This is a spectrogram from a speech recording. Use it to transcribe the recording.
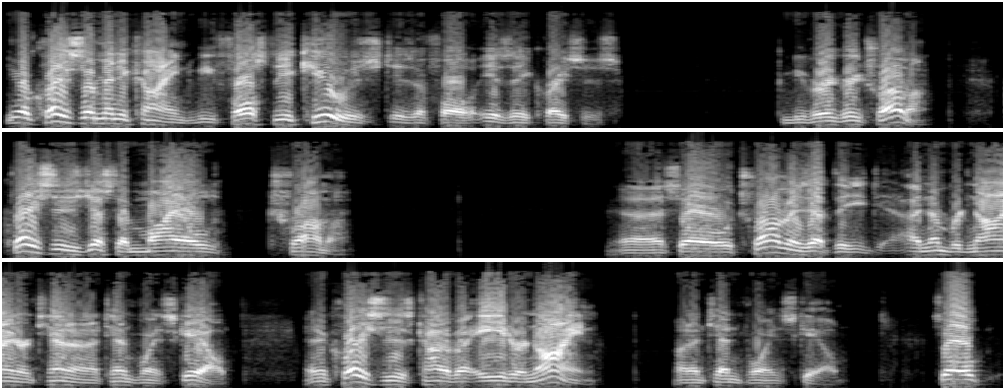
You know, crises are many kind. To be falsely accused is a fall, is a crisis. It can be very great trauma. Crisis is just a mild trauma. Uh, so trauma is at the a number nine or ten on a ten point scale, and a crisis is kind of an eight or nine on a ten point scale. So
